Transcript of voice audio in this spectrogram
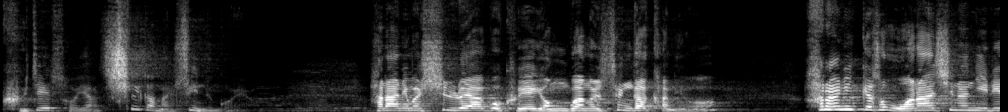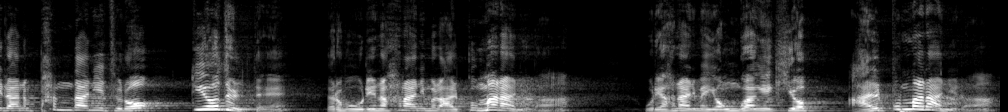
그제서야 실감할 수 있는 거예요. 하나님을 신뢰하고 그의 영광을 생각하며 하나님께서 원하시는 일이라는 판단이 들어 뛰어들 때 여러분 우리는 하나님을 알 뿐만 아니라 우리 하나님의 영광의 기업 알 뿐만 아니라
